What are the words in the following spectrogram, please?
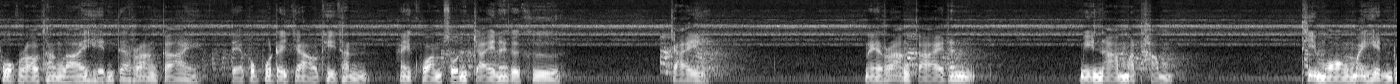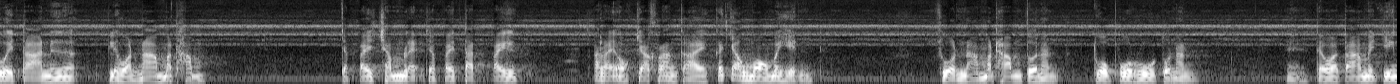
พวกเราทั้งหลายเห็นแต่ร่างกาย แต่พระพุทธเจ้าที่ท่านให้ความสนใจนั่นก็คือใจ ในร่างกายนั้นมีนามธรรม ที่มองไม่เห็นด้วยตาเนื้อเรียกว่านามธรรม จะไปช้ำแหละจะไปตัดไปอะไรออกจากร่างกาย ก็จะมองไม่เห็น ส่วนนามธรรมตัวนั้น ตัวผู้รู้ตัวนั้น แต่ว่าตามไม่จริง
